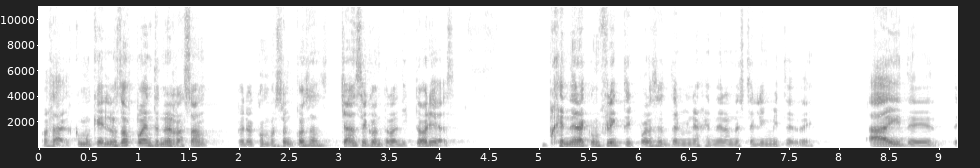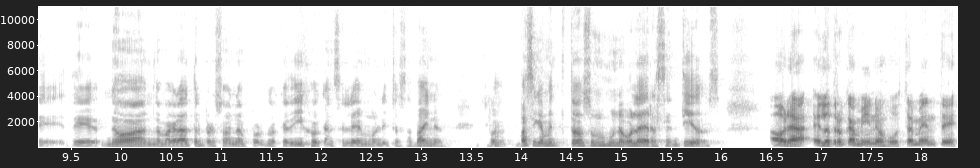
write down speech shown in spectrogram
O sea, como que los dos pueden tener razón, pero como son cosas chance contradictorias, genera conflicto y por eso termina generando este límite de hay de, de, no, no me agrada tal persona por lo que dijo, cancelemos y todas esas vainas. Pues básicamente todos somos una bola de resentidos. Ahora, el otro camino, justamente,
